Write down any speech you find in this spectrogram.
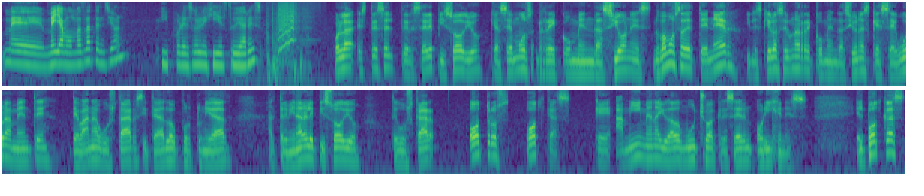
me, me llamó más la atención y por eso elegí estudiar eso. Hola, este es el tercer episodio que hacemos recomendaciones. Nos vamos a detener y les quiero hacer unas recomendaciones que seguramente te van a gustar si te das la oportunidad al terminar el episodio de buscar otros podcasts que a mí me han ayudado mucho a crecer en Orígenes. El podcast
